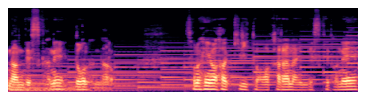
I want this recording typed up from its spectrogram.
なんですかね。どうなんだろう。その辺ははっきりとはわからないんですけどね。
